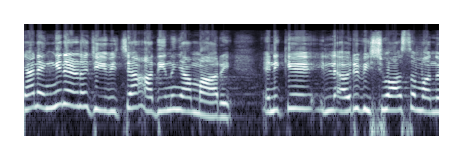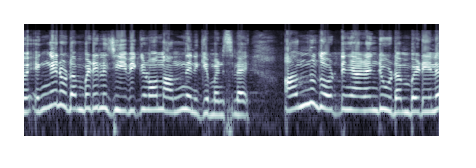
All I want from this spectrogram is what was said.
ഞാൻ എങ്ങനെയാണ് ജീവിച്ച അതിൽ നിന്ന് ഞാൻ മാറി. എനിക്ക് ഇല്ല ഒരു വിശ്വാസം വന്നു. എങ്ങനെ ഉടമ്പടിയിൽ ജീവിക്കണമെന്ന് അന്ന് എനിക്ക് മനസ്സിലായി. അന്ന് തൊട്ട് ഞാൻ എന്റെ ഉടമ്പടിയിൽ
